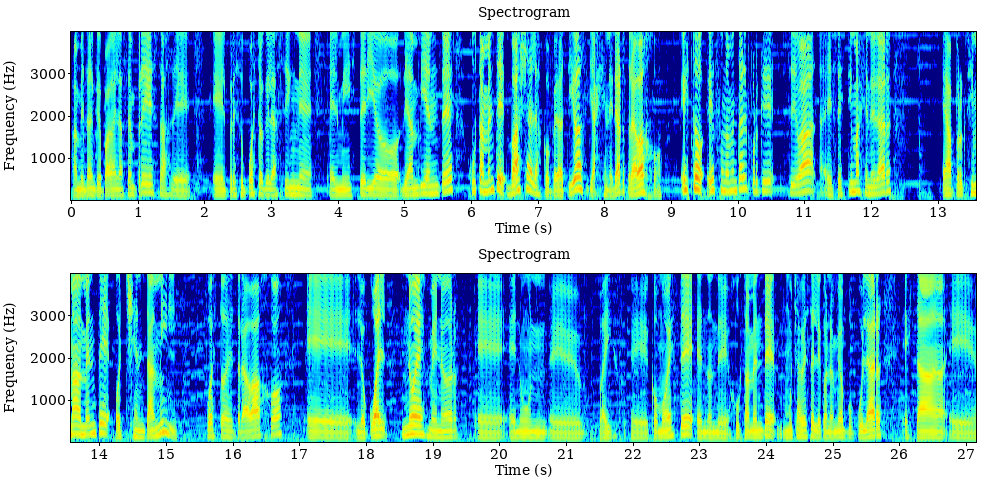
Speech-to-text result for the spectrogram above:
ambiental que pagan las empresas, de el presupuesto que le asigne el Ministerio de Ambiente, justamente vaya a las cooperativas y a generar trabajo. Esto es fundamental porque se va, se estima generar aproximadamente 80.000 puestos de trabajo, lo cual no es menor en un país eh, como este, en donde justamente muchas veces la economía popular está eh,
